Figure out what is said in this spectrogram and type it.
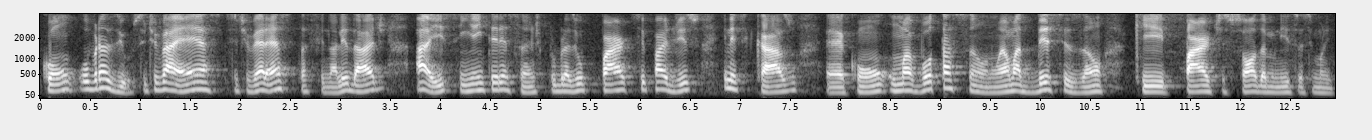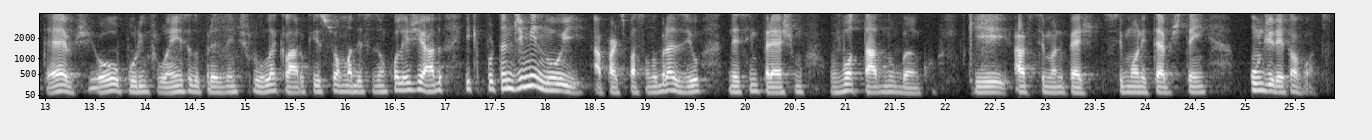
com o Brasil. Se tiver, se tiver esta finalidade, aí sim é interessante para o Brasil participar disso e, nesse caso, é, com uma votação, não é uma decisão que parte só da ministra Simone Tebet ou por influência do presidente Lula. É claro que isso é uma decisão colegiada e que, portanto, diminui a participação do Brasil nesse empréstimo votado no banco, que a Simone Tebet tem um direito a voto.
